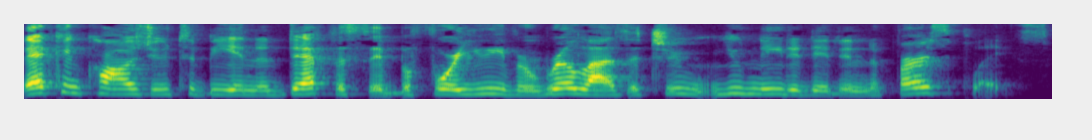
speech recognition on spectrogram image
That can cause you to be in a deficit before you even realize that you, you needed it in the first place.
